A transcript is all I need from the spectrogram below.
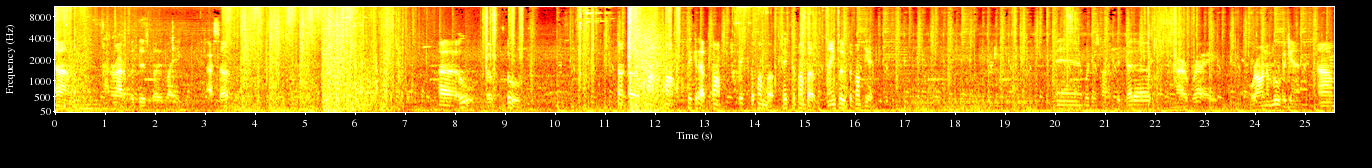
um, I don't know how to put this, but like, I suck. Uh, ooh, oh, ooh. Uh, uh, pump, pump, pick it up, pump, pick the pump up, pick the pump up. I ain't played with the pump yet. And we're just gonna pick that up. Alright. We're on the move again. Um,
